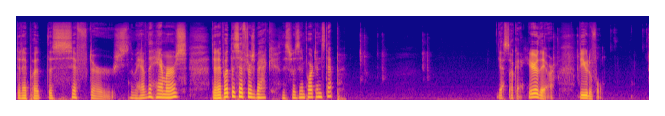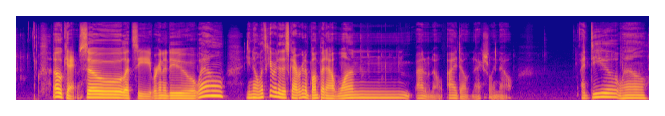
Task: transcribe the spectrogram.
did I put the sifters? We have the hammers. Did I put the sifters back? This was an important step. Yes, okay, here they are. Beautiful. Okay, so let's see. We're going to do, well, you know, let's get rid of this guy. We're going to bump it out one, I don't know. I don't actually know. Ideal, well,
